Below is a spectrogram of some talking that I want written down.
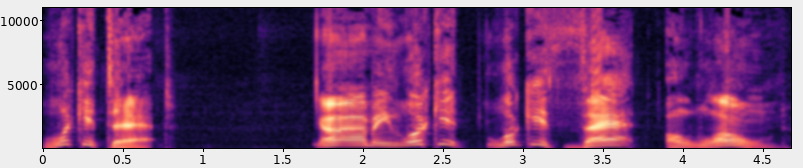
Look at that. I mean, look at look at that alone.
